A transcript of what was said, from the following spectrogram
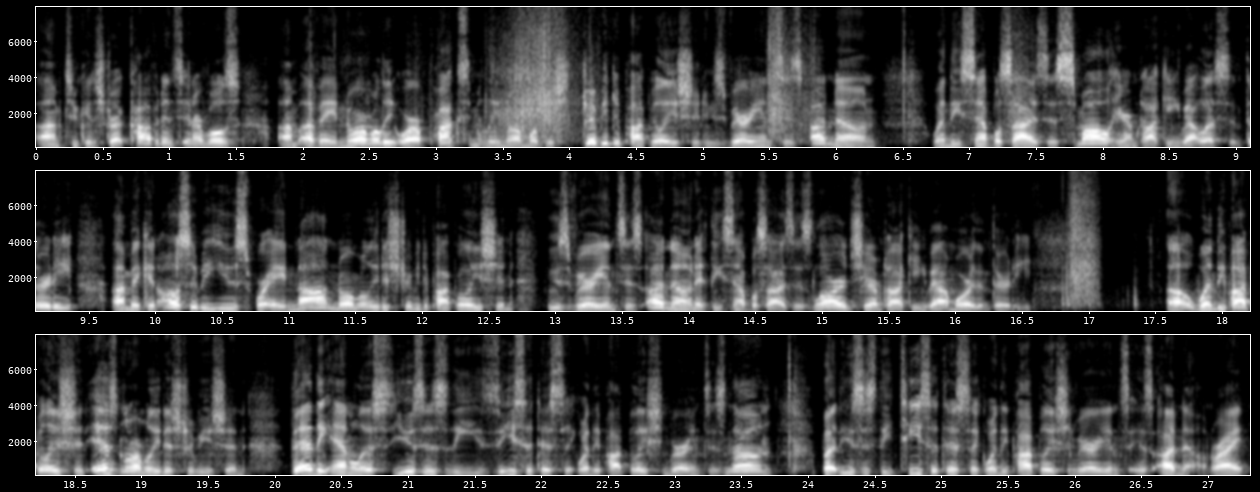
um, to construct confidence intervals um, of a normally or approximately normal distributed population whose variance is unknown when the sample size is small. Here I'm talking about less than 30. Um, it can also be used for a non-normally distributed population whose variance is unknown if the sample size is large. Here I'm talking about more than 30. Uh, when the population is normally distribution, then the analyst uses the z statistic when the population variance is known, but uses the t statistic when the population variance is unknown, right?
